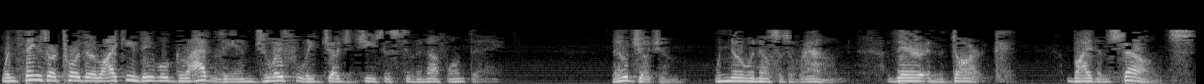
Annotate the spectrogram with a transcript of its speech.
When things are toward their liking, they will gladly and joyfully judge Jesus soon enough, won't they? They'll judge him when no one else is around. There in the dark, by themselves.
